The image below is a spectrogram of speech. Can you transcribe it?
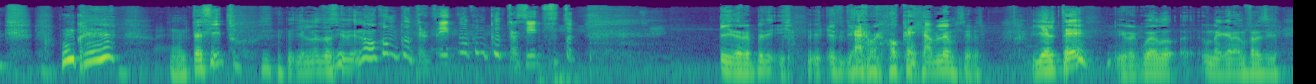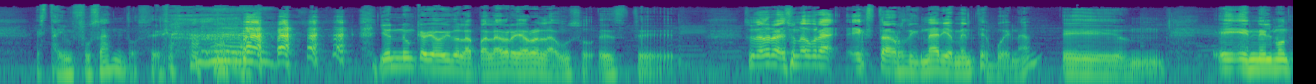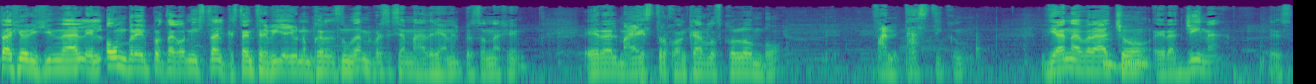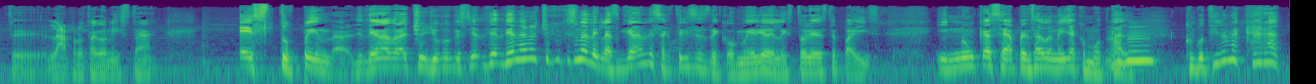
¿Un qué? Un tecito. Y él nos decide, no, ¿cómo que un tecito? ¿Cómo que un tecito? Y de repente, y- y- ya, bueno, ok, hablemos. Y el té, y recuerdo una gran frase, está infusándose. Yo nunca había oído la palabra y ahora la uso. Este, es una obra, es una obra extraordinariamente buena. Eh, eh, en el montaje original, el hombre, el protagonista, el que está entre Villa y una mujer desnuda, me parece que se llama Adrián el personaje, era el maestro Juan Carlos Colombo. Fantástico. Diana Bracho era Gina, este, la protagonista. Estupenda. Diana Bracho, yo creo que es, Diana Bracho creo que es una de las grandes actrices de comedia de la historia de este país. Y nunca se ha pensado en ella como tal. Como tiene una cara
